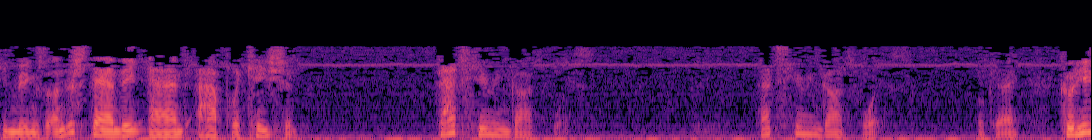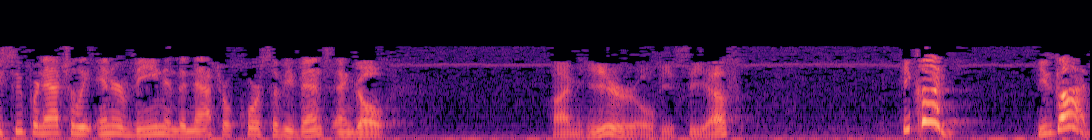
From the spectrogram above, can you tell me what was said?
He brings understanding and application. That's hearing God's voice. That's hearing God's voice. Okay? Could He supernaturally intervene in the natural course of events and go, I'm here, OVCF? He could. He's God.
